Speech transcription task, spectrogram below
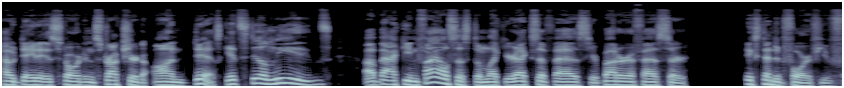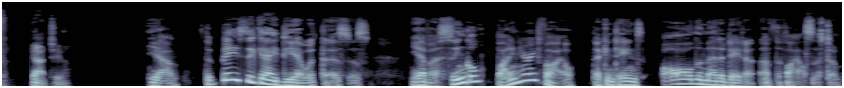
how data is stored and structured on disk. It still needs a backing file system like your XFS, your Btrfs, or Extended 4 if you've got to. Yeah, the basic idea with this is you have a single binary file that contains all the metadata of the file system.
